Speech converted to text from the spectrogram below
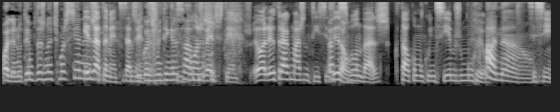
Olha, no tempo das noites marcianas. Exatamente, exatamente. Fazia coisas muito engraçadas. Bons velhos tempos. Olha, eu trago mais notícias. Então. Esse bondage, que tal como o conhecíamos, morreu. Ah, não. Sim, sim.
